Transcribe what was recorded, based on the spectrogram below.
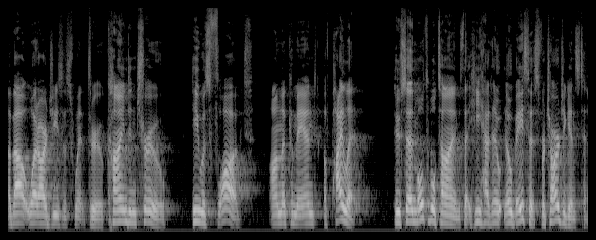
about what our Jesus went through. Kind and true, he was flogged on the command of Pilate, who said multiple times that he had no, no basis for charge against him.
